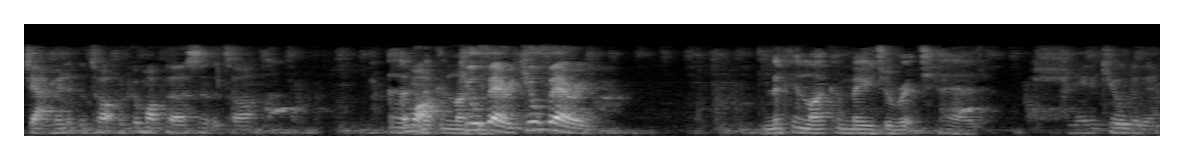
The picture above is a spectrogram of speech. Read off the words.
Jamming at the top. I've got my person at the top. Uh, Come on, like kill a, fairy, kill fairy. looking like a major rich head. Oh, I nearly killed her then.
